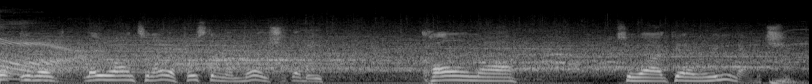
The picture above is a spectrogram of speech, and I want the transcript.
either later on tonight or first thing in the morning. She's gonna be calling uh, to uh, get a rematch.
